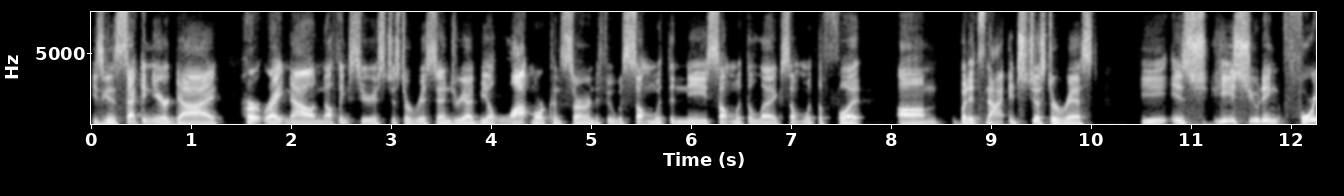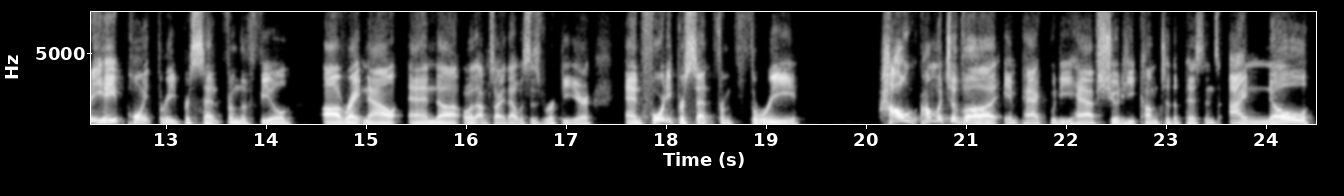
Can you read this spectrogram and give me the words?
he's a second year guy, hurt right now, nothing serious, just a wrist injury. I'd be a lot more concerned if it was something with the knee, something with the leg, something with the foot. Um, but it's not, it's just a wrist. He is he's shooting 48.3% from the field uh, right now. And uh, or I'm sorry, that was his rookie year, and 40% from three. How how much of a impact would he have should he come to the Pistons? I know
